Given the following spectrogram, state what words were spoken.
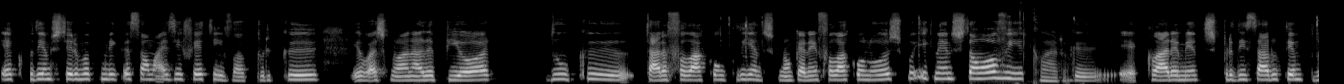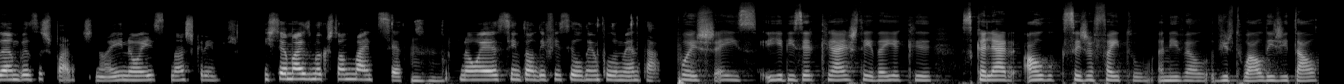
é que podemos ter uma comunicação mais efetiva, porque eu acho que não há nada pior do que estar a falar com clientes que não querem falar connosco e que nem nos estão a ouvir. Claro. Que é claramente desperdiçar o tempo de ambas as partes, não é? E não é isso que nós queremos. Isto é mais uma questão de mindset, uhum. porque não é assim tão difícil de implementar. Pois, é isso. Ia dizer que há esta ideia que, se calhar, algo que seja feito a nível virtual, digital,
